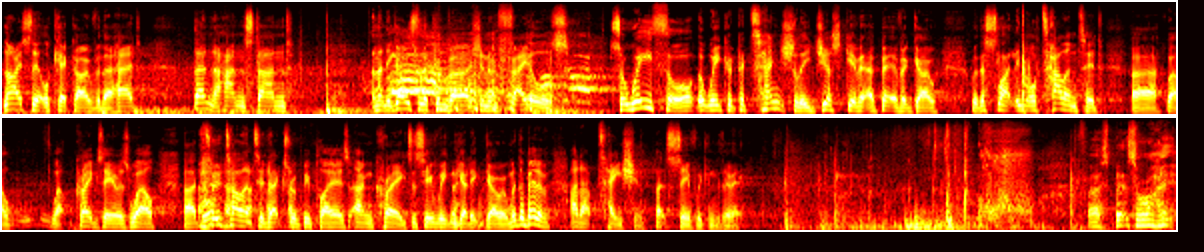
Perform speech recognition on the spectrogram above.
Nice little kick over the head, then the handstand, and then he goes for the conversion and fails. So we thought that we could potentially just give it a bit of a go with a slightly more talented, uh, well, well, Craig's here as well, uh, two talented ex-rugby players and Craig to see if we can get it going with a bit of adaptation. Let's see if we can do it. First bit's all right.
